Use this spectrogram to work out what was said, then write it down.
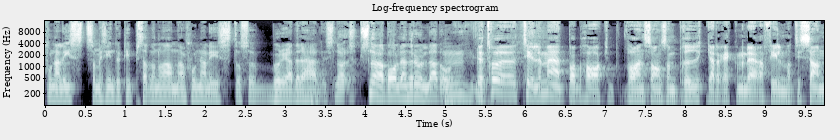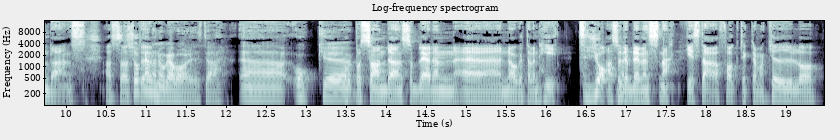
journalist som i sin tur tipsade någon annan journalist och så började det här, snö, snöbollen rulla då. Jag tror till och med att Bob Hawk var en sån som brukade rekommendera filmer till Sundance. Alltså Så att, kan det eh, nog ha varit, ja. Eh, och... eh, Och på Sundance så blev den eh, något av en hit. Ja, Alltså men- det blev en snackis där. Folk tyckte den var kul och...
